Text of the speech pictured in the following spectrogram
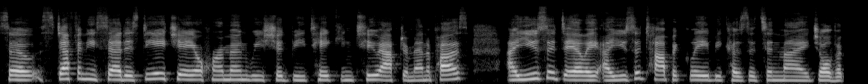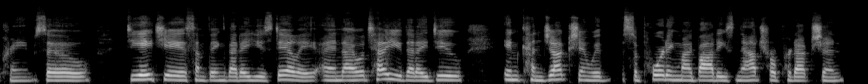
So Stephanie said, is DHEA a hormone we should be taking too after menopause? I use it daily. I use it topically because it's in my Julva cream. So DHEA is something that I use daily. And I will tell you that I do in conjunction with supporting my body's natural production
